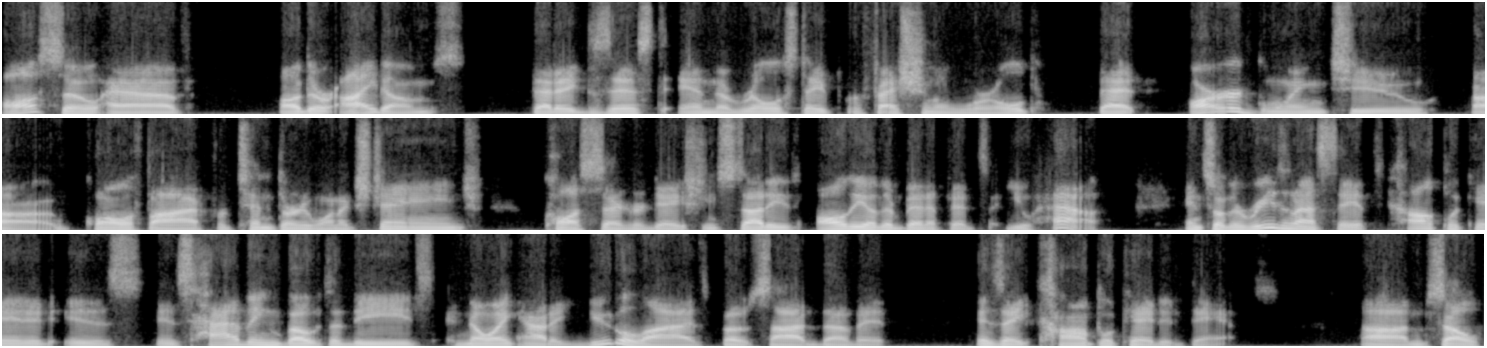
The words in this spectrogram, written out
also have other items that exist in the real estate professional world that are going to uh, qualify for 1031 exchange, cost segregation studies, all the other benefits that you have. And so the reason I say it's complicated is is having both of these and knowing how to utilize both sides of it is a complicated dance. Um, so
